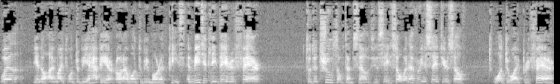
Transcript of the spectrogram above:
Well, you know, I might want to be happier or I want to be more at peace. Immediately they refer to the truth of themselves, you see. So whenever you say to yourself, What do I prefer?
